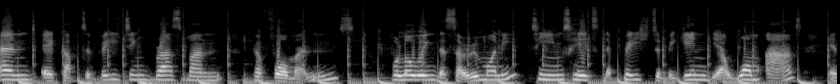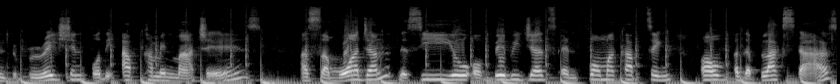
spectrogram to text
and a captivating brass band performance. Following the ceremony, teams hit the pitch to begin their warm ups in preparation for the upcoming matches. Asamoah Gyan, the CEO of Baby Jets and former captain of the Black Stars,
